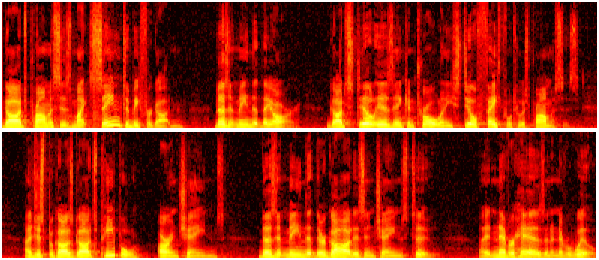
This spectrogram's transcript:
God's promises might seem to be forgotten doesn't mean that they are. God still is in control and he's still faithful to his promises. Uh, just because God's people are in chains doesn't mean that their God is in chains too. Uh, it never has and it never will.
